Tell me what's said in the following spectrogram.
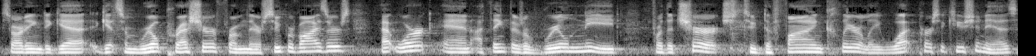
starting to get, get some real pressure from their supervisors at work. And I think there's a real need for the church to define clearly what persecution is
